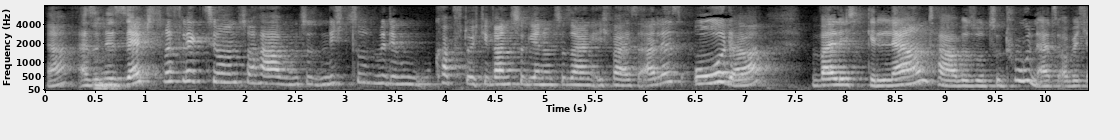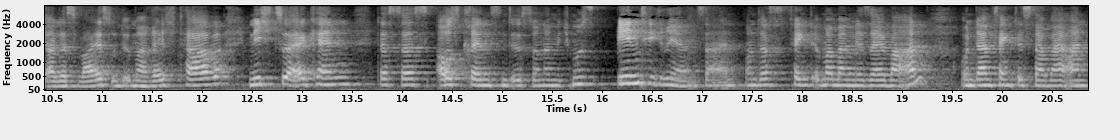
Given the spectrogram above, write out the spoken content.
Ja, also eine mhm. Selbstreflexion zu haben und zu, nicht zu, mit dem Kopf durch die Wand zu gehen und zu sagen, ich weiß alles. Oder weil ich gelernt habe, so zu tun, als ob ich alles weiß und immer recht habe, nicht zu erkennen, dass das ausgrenzend ist, sondern ich muss integrierend sein. Und das fängt immer bei mir selber an. Und dann fängt es dabei an,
